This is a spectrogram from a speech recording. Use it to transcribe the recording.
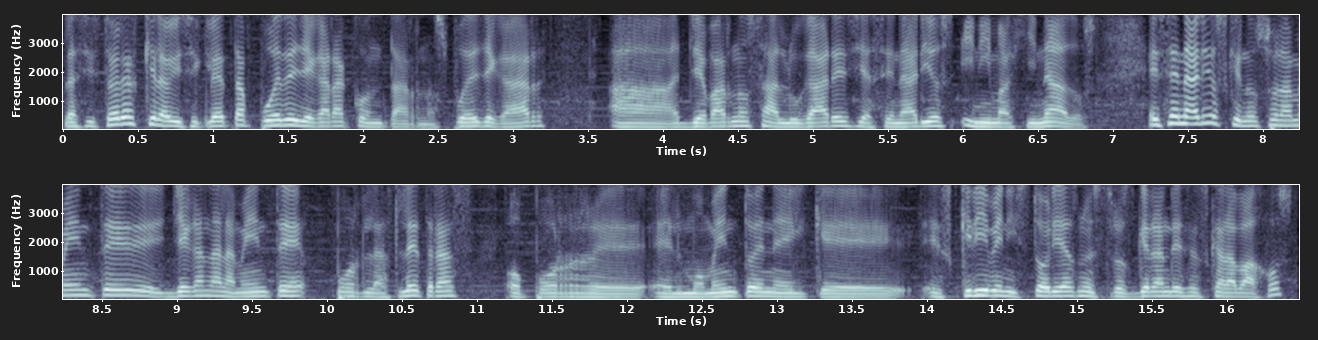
las historias que la bicicleta puede llegar a contarnos, puede llegar llevarnos a lugares y a escenarios inimaginados. Escenarios que no solamente llegan a la mente por las letras o por eh, el momento en el que escriben historias nuestros grandes escarabajos,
